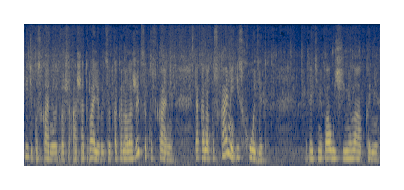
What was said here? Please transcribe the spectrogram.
Видите, кусками вот ваша аж отваливается. Вот как она ложится кусками, так она кусками и сходит. Вот этими паучьими лапками.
